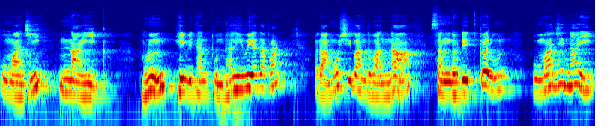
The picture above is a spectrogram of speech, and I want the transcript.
उमाजी नाईक. म्हणून हे विधान पुन्हा लिहूयात आपण. रामोशी बांधवांना संघटित करून उमाजी नाईक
